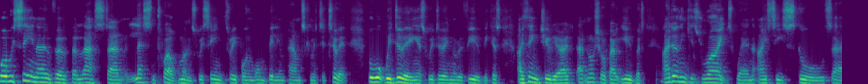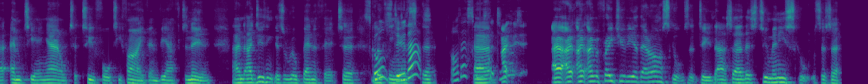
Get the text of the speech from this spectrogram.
Well, we've seen over the last um, less than 12 months, we've seen 3.1 billion pounds committed to it. But what we're doing is we're doing a review because I think, Julia, I, am not sure about you, but I don't think it's right when I see schools uh, emptying out at 2:45 in the afternoon, and I do think there's a real benefit to schools do that. The, Are there schools uh, that do I, that? I, am afraid, Julia, there are schools that do that. Uh, there's too many schools. There's a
